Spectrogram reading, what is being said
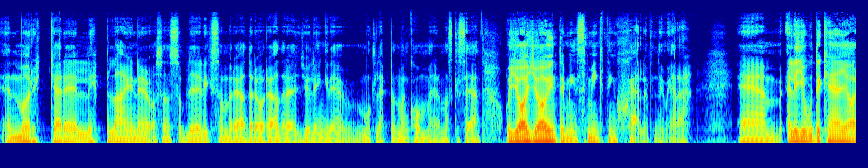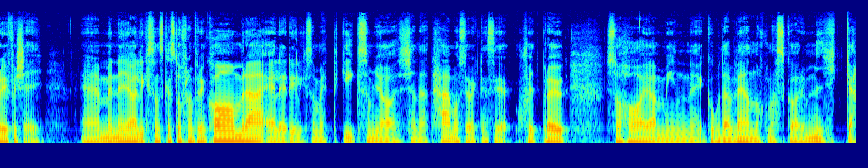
en mörkare lipliner och sen så blir det liksom rödare och rödare ju längre mot läppen man kommer, man ska säga. Och jag gör ju inte min sminkning själv numera. Um, eller jo, det kan jag göra i och för sig. Um, men när jag liksom ska stå framför en kamera eller det är liksom ett gig som jag känner att här måste jag verkligen se skitbra ut, så har jag min goda vän och maskör Mika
